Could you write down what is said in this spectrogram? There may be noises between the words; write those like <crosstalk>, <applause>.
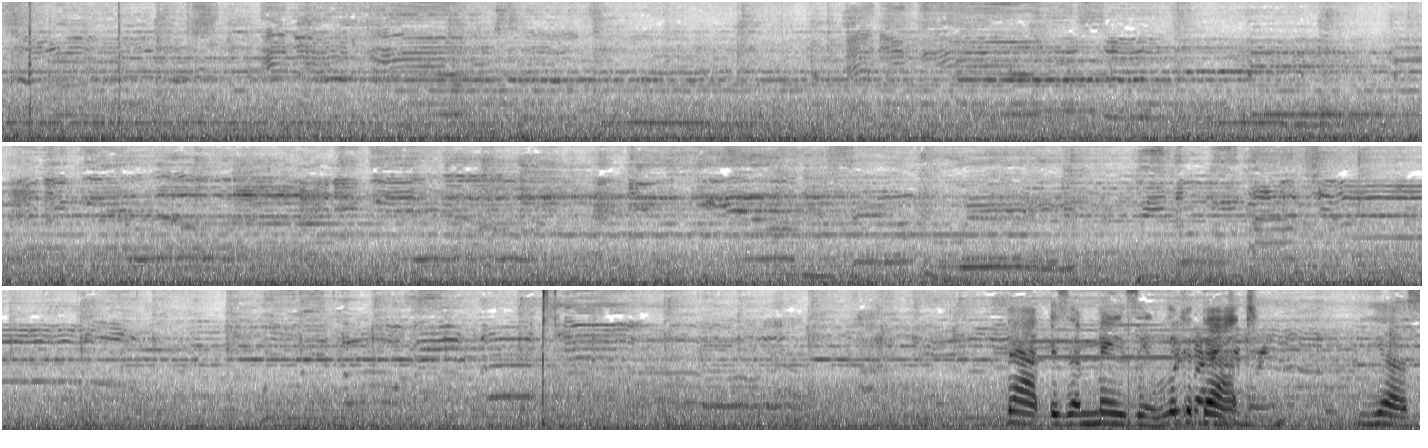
That is amazing. Look at that. Yes.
